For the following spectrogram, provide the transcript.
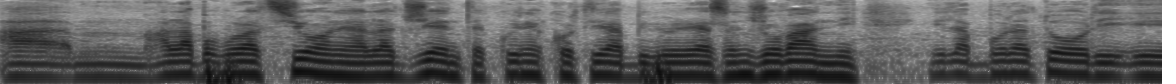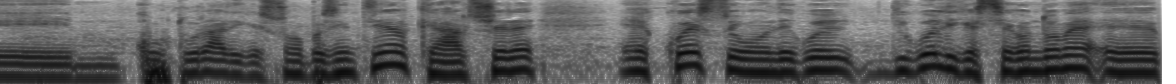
a, mm, alla popolazione, alla gente qui nel cortile della Biblioteca San Giovanni i laboratori eh, culturali che sono presenti nel carcere e questo è uno que di quelli che secondo me eh,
